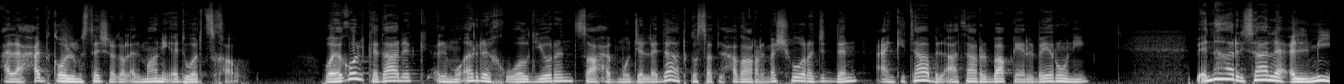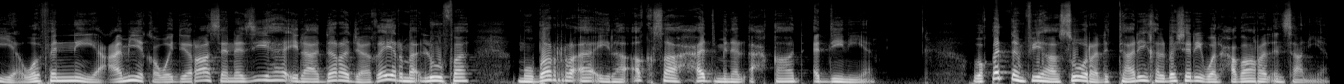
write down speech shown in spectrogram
على حد قول المستشرق الألماني إدوارد سخاو. ويقول كذلك المؤرخ وولد يورنت صاحب مجلدات قصة الحضارة المشهورة جدا عن كتاب الآثار الباقية للبيروني بأنها رسالة علمية وفنية عميقة ودراسة نزيهة إلى درجة غير مألوفة مبرأة إلى أقصى حد من الأحقاد الدينية. وقدم فيها صورة للتاريخ البشري والحضارة الإنسانية.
